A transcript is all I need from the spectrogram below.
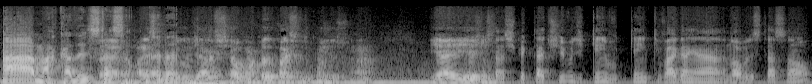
Ah, marcada a licitação. É, parece Era... que o Diário tinha alguma coisa parecida com isso, né? E aí a gente está na expectativa de quem, quem que vai ganhar a nova licitação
